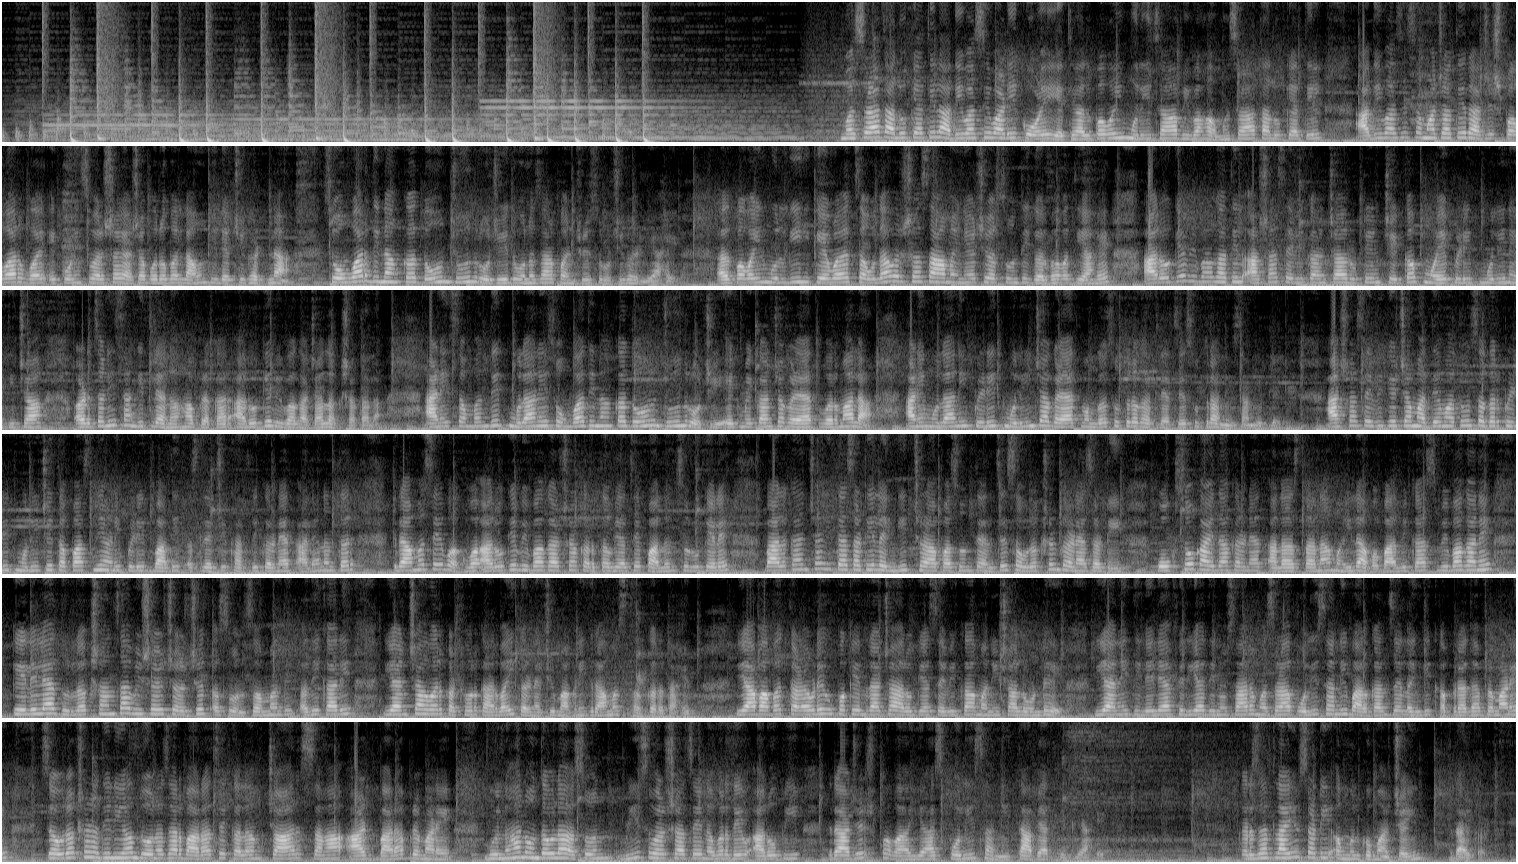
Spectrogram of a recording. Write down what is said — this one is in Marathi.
Thank you. म्हसळा तालुक्यातील आदिवासीवाडी कोळे येथे अल्पवयीन मुलीचा विवाह. म्हसळा तालुक्यातील आदिवासी समाजातील राजेश पवार वय एकोणीस वर्ष याच्याबरोबर लावून दिल्याची घटना सोमवार दिनांक दोन जून रोजी दोन हजार पंचवीस रोजी घडली आहे. अल्पवयीन मुलगी ही केवळ चौदा वर्ष सहा महिन्याची असून ती गर्भवती आहे. आरोग्य विभागातील आशा सेविकांच्या रुटीन चेकअपमुळे पीडित मुलीने तिच्या अडचणी सांगितल्यानं हा प्रकार आरोग्य विभागाच्या लक्षात आला. आणि संबंधित मुलाने सोमवार दिनांक दोन जून रोजी एकमेकांच्या गळ्यात वरमाला आणि मुलांनी पीडित मुलींच्या गळ्यात मंगळसूत्र घातल्याचे सूत्रांनी सांगितले. आशा सेविकेच्या माध्यमातून सदर पीडित मुलीची तपासणी आणि पीडित बाधित असल्याची खात्री करण्यात आल्यानंतर ग्रामसेवक व आरोग्य विभागाच्या कर्तव्याचे पालन सुरू केले. बालकांच्या हितासाठी लैंगिक छळापासून त्यांचे संरक्षण करण्यासाठी पोक्सो कायदा करण्यात आला असताना महिला व बालविकास विभागाने केलेल्या दुर्लक्षांचा विषय चर्चेत असून संबंधित अधिकारी यांच्यावर कठोर कारवाई करण्याची मागणी ग्रामस्थ करत आहेत. याबाबत तळवडे उपकेंद्राच्या आरोग्य सेविका मनीषा लोंढे यांनी दिलेल्या फिर्यादीनुसार म्हसळा पोलिसांनी बालकांचे लैंगिक अपराधाप्रमाणे संरक्षण अधिनियम दोन हजार बाराचे कलम चार सहा आठ बाराप्रमाणे गुन्हा नोंदवला असून वीस वर्षाचे नवरदेव आरोपी राजेश पवार यास पोलिसांनी ताब्यात घेतले आहे. कर्जात लाईव्हसाठी अमोल कुमार जैन रायगड.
